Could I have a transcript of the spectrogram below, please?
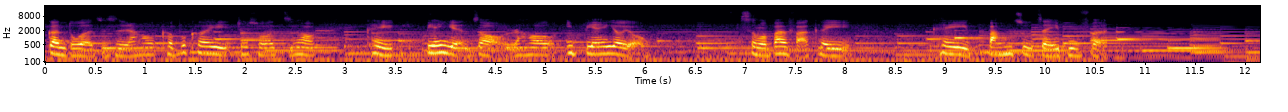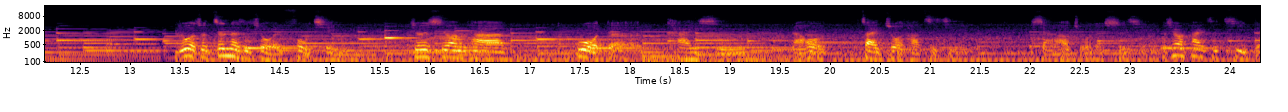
更多的知识，然后可不可以就说之后可以边演奏，然后一边又有什么办法可以可以帮助这一部分。如果说真的是作为父亲，就是希望他过得开心，然后再做他自己想要做的事情。我希望他一直记得，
